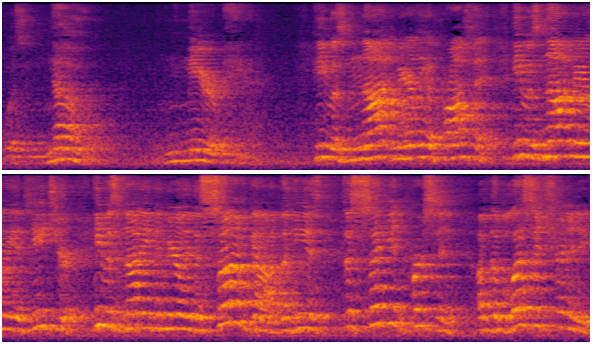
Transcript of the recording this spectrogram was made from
was no mere man. He was not merely a prophet. He was not merely a teacher. He was not even merely the Son of God, but he is the second person of the Blessed Trinity,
